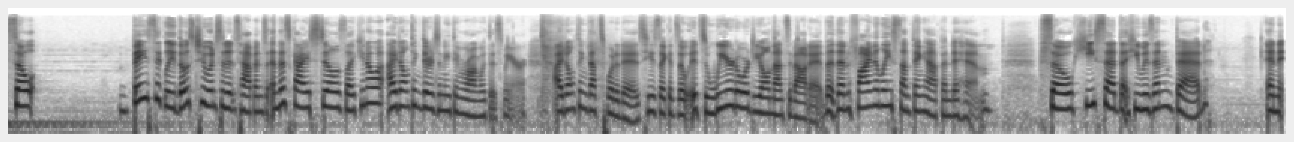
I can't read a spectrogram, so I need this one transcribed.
So basically those two incidents happens and this guy still is like you know what i don't think there's anything wrong with this mirror i don't think that's what it is he's like it's a it's a weird ordeal and that's about it but then finally something happened to him so he said that he was in bed and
